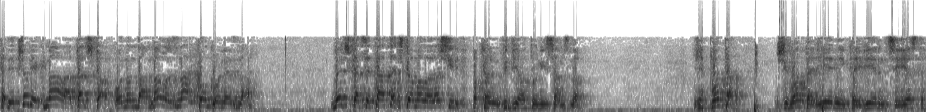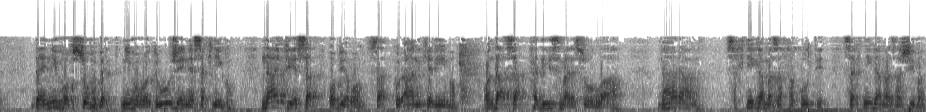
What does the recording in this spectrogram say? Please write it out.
Kad je čovjek mala tačka, on onda malo zna koliko ne zna. Već kad se ta tačka malo raširi, pa kaže, vidi ja to nisam znao. Ljepota života vjernika i vjernice jeste da je njihov suhbet, njihovo druženje sa knjigom. Najprije sa objavom, sa Kur'an Kerimom, onda sa hadisima Resulullah. Naravno, sa knjigama za fakultet, sa knjigama za život.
